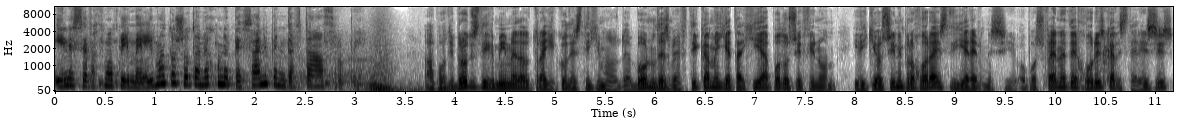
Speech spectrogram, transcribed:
ε, είναι σε βαθμό πλημελήματο όταν έχουν πεθάνει 57 άνθρωποι. Από την πρώτη στιγμή μετά το τραγικό δυστύχημα των Τεμπών, δεσμευτήκαμε για ταχεία απόδοση ευθυνών. Η δικαιοσύνη προχωράει στη διερεύνηση, όπως φαίνεται, χωρίς καθυστερήσεις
